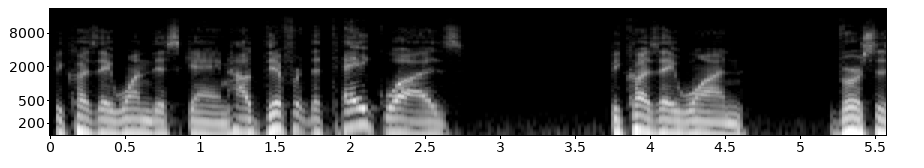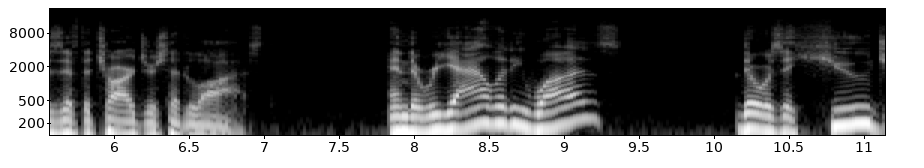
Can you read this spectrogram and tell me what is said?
because they won this game, how different the take was because they won versus if the Chargers had lost. And the reality was there was a huge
